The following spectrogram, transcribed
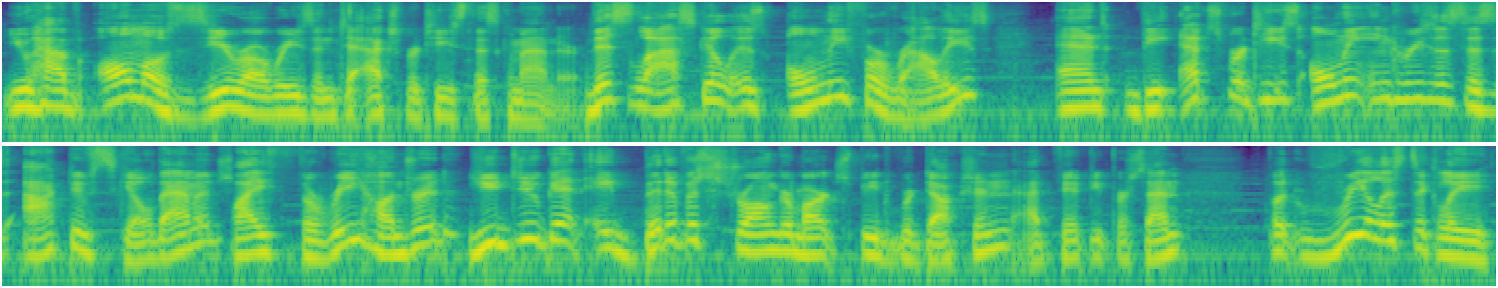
you have almost zero reason to expertise this commander. This last skill is only for rallies and the expertise only increases his active skill damage by 300 you do get a bit of a stronger march speed reduction at 50 percent but realistically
